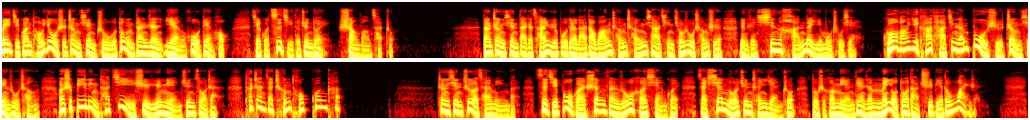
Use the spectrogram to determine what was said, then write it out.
危急关头，又是郑信主动担任掩护殿后，结果自己的军队伤亡惨重。当郑信带着残余部队来到王城城下请求入城时，令人心寒的一幕出现：国王伊卡塔竟然不许郑信入城，而是逼令他继续与缅军作战。他站在城头观看。郑信这才明白，自己不管身份如何显贵，在暹罗君臣眼中都是和缅甸人没有多大区别的外人。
